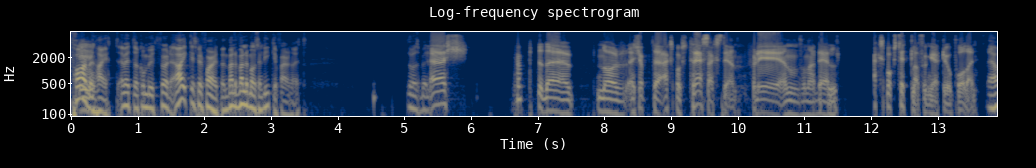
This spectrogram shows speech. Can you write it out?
Fahrenheit. Jeg vet det kom ut før det. Jeg har ikke spilt Fahrenheit, men veldig, veldig mange som liker Fahrenheit. Det var et. Jeg kjøpte det når jeg kjøpte Xbox 360-en, fordi en sånn her del Xbox-titler fungerte jo på den. Ja.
